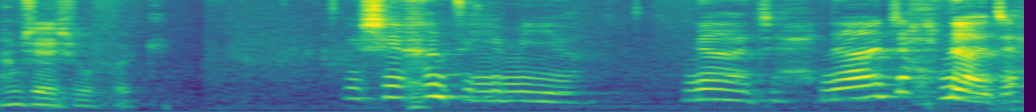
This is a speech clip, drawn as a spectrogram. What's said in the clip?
أهم شيء أشوفك. يا شيخ أنت اللي مية. ناجح ناجح ناجح.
